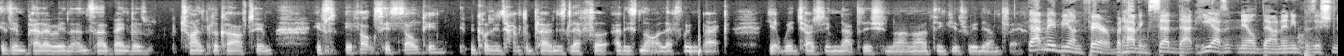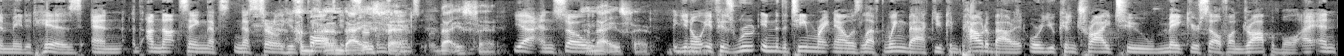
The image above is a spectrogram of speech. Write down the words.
is in Bellerin, and so Wenger's trying to look after him. If if Ox is sulking, it's because he's having to play on his left foot and he's not a left wing back. Yet we're judging him in that position, and I think it's really unfair. That may be unfair, but having said that, he hasn't nailed down any position and made it his. And I'm not saying that's necessarily his and, fault. And that is fair. That is fair. Yeah, and so and that is fair. You know, if his route into the team right now is left wing back, you can pout about it, or you can try to make yourself undroppable. I, and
